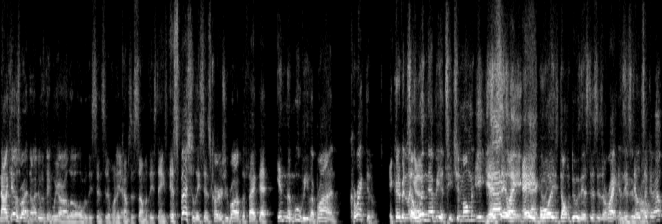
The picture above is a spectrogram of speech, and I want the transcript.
Now, Kale's right, though. I do think we are a little overly sensitive when it comes to some of these things, especially since Curtis, you brought up the fact that in the movie, LeBron corrected him. It could have been like so a- wouldn't that be a teaching moment? To Exactly, say like, hey, exactly. boys, don't do this. This isn't right, and This they isn't still took it out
